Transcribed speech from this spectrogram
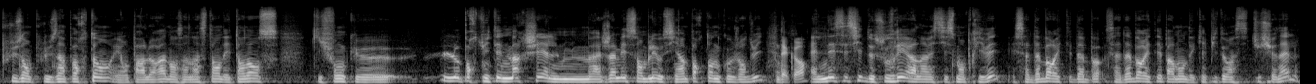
plus en plus importants et on parlera dans un instant des tendances qui font que l'opportunité de marché, elle m'a jamais semblé aussi importante qu'aujourd'hui. D'accord. Elle nécessite de s'ouvrir à l'investissement privé, et ça a d'abord été, d'abord, ça a d'abord été pardon, des capitaux institutionnels.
